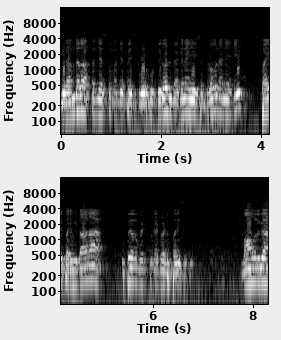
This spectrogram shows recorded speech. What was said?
మీరందరూ అర్థం చేసుకోమని చెప్పేసి కోరుకుంటూ ఈరోజు మెకనైజేషన్ డ్రోన్ అనేది పరిపరి విధాల ఉపయోగపెట్టుకునేటువంటి పరిస్థితి. మామూలుగా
